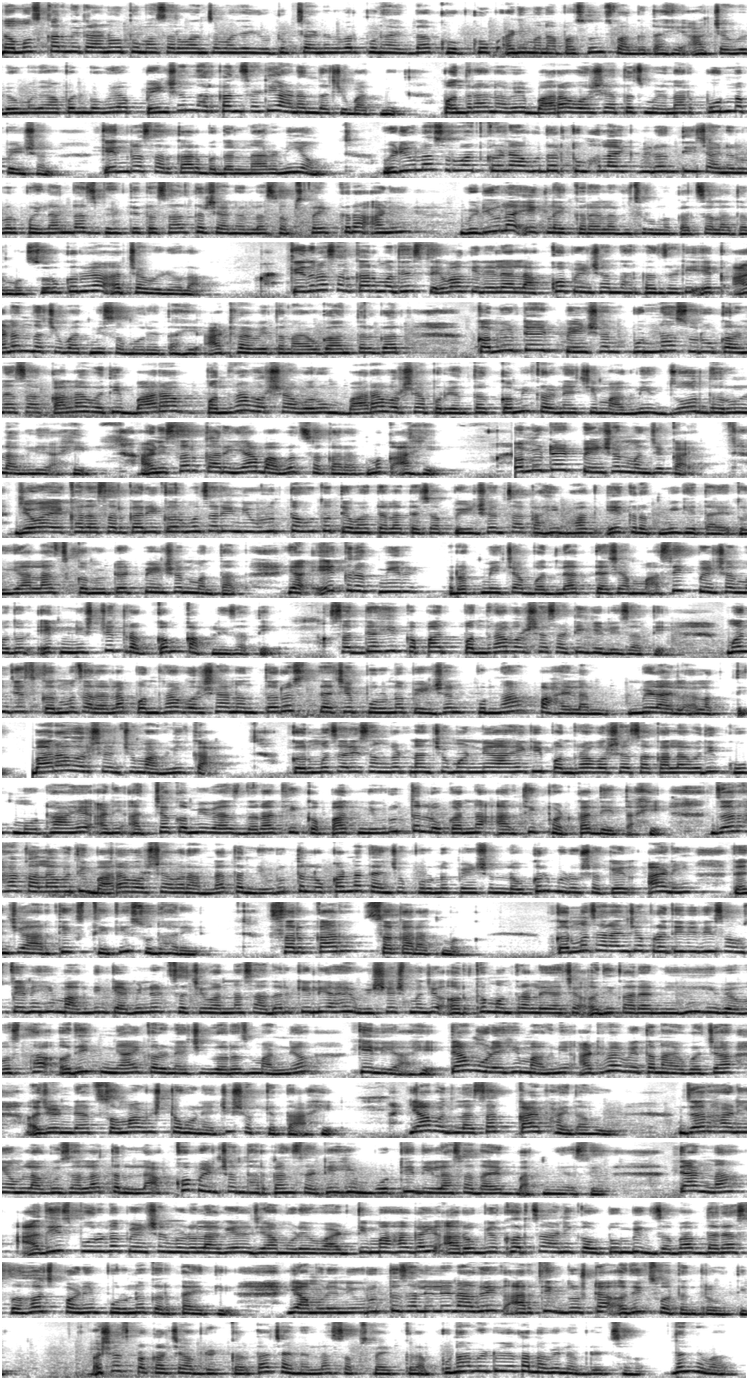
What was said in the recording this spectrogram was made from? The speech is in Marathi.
नमस्कार मित्रांनो तुम्हा सर्वांचं माझ्या युट्यूब चॅनलवर पुन्हा एकदा खूप खूप आणि मनापासून स्वागत आहे. आजच्या व्हिडिओमध्ये आपण बघूया पेन्शनधारकांसाठी आनंदाची बातमी. पंधरा नव्हे बारा वर्षातच मिळणार पूर्ण पेन्शन. केंद्र सरकार बदलणार नियम. व्हिडिओला सुरुवात करण्याअगोदर तुम्हाला एक विनंती चॅनलवर पहिल्यांदाच भेट देत असाल तर चॅनलला सबस्क्राईब करा आणि व्हिडिओला एक लाईक करायला विसरू नका. चला तर मग सुरू करूया आजच्या व्हिडिओला. केंद्र सरकारमध्ये सेवा केलेल्या लाखो पेन्शनधारकांसाठी एक आनंदाची बातमी समोर येत आहे. आठव्या वेतन आयोगाअंतर्गत कम्युटेड पेन्शन पुन्हा सुरू करण्याचा कालावधी बारा पंधरा वर्षावरून बारा वर्षापर्यंत कमी करण्याची मागणी जोर धरून लागली आहे आणि सरकार याबाबत सकारात्मक आहे. कम्युटेड पेन्शन म्हणजे काय? जेव्हा एखादा सरकारी कर्मचारी निवृत्त होतो तेव्हा त्याला त्याचा पेन्शनचा काही भाग एक रकमी घेता येतो. यालाच कम्युटेड पेन्शन म्हणतात. या एक रकमी रकमेच्या बदल्यात त्याच्या मासिक पेन्शनमधून एक निश्चित रक्कम कापली जाते. सध्या ही कपात पंधरा वर्षासाठी केली जाते. म्हणजेच कर्मचाऱ्याला पंधरा वर्षानंतरच त्याचे पूर्ण पेन्शन पुन्हा पाहायला मिळायला लागते. बारा वर्षांची मागणी का? कर्मचारी संघटनांचे म्हणणे आहे की पंधरा वर्षाचा कालावधी खूप मोठा आहे आणि आजच्या कमी व्याजदरात ही कपात निवृत्त लोकांना आर्थिक फटका देत आहे. जर हा कालावधी बारा वर्षावर आणला तर निवृत्त लोकांना त्यांचे पूर्ण पेन्शन लवकर मिळू शकेल आणि त्यांची आर्थिक स्थिती सुधारेल. सरकार सकारात्मक कर्मचाऱ्यांच्या प्रतिनिधी संस्थेने ही मागणी कॅबिनेट सचिवांना सादर केली आहे. विशेष म्हणजे अर्थ मंत्रालयाच्या अधिकाऱ्यांनीही ही व्यवस्था अधिक न्याय करण्याची गरज मान्य केली आहे. त्यामुळे ही मागणी आठव्या वेतन आयोगाच्या अजेंड्यात समाविष्ट होण्याची शक्यता आहे. या बदलाचा काय फायदा होईल? जर हा नियम लागू झाला तर लाखो पेन्शनधारकांसाठी ही मोठी दिलासादायक बातमी असेल. त्यांना आधीच पूर्ण पेन्शन मिळू लागेल ज्यामुळे वाढती महागाई आरोग्य खर्च आणि कौटुंबिक जबाबदाऱ्या सहजपणे पूर्ण करता येतील. यामुळे निवृत्त झालेले नागरिक आर्थिकदृष्ट्या अधिक स्वतंत्र होतील. अशाच प्रकारचे अपडेट करता चॅनलला सबस्क्राईब करा. पुन्हा भेटू एका नवीन अपडेटसह. धन्यवाद.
